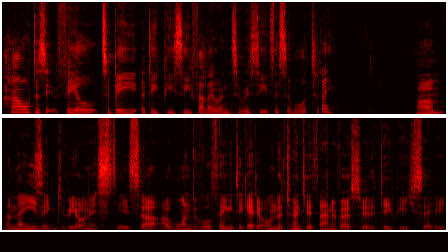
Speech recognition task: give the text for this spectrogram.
how does it feel to be a DPC Fellow and to receive this award today? Um, amazing, to be honest. It's a, a wonderful thing to get it on the 20th anniversary of the DPC.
